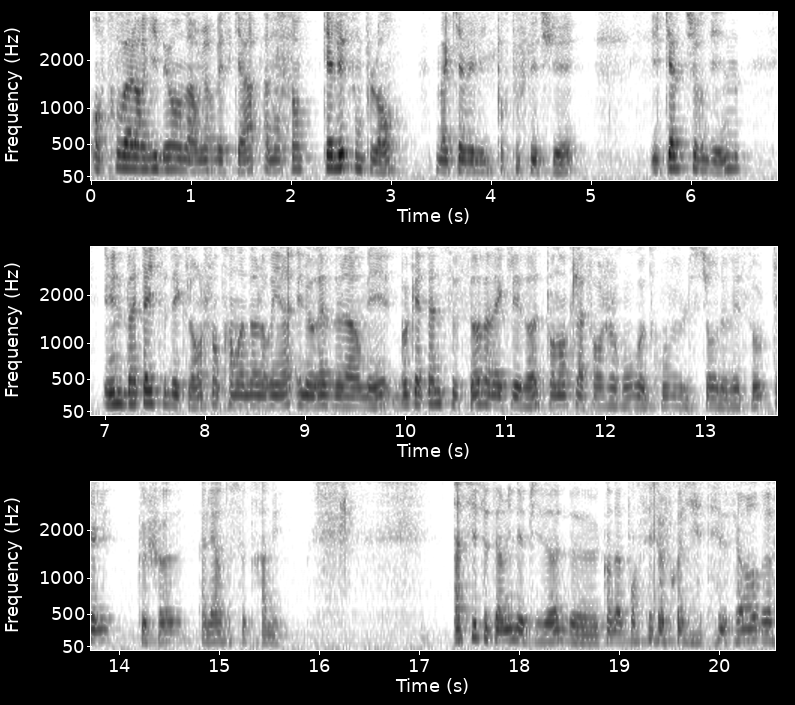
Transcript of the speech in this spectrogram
On retrouve alors Gideon en armure Beskar, annonçant quel est son plan machiavélique pour tous les tuer. Il capture Dean, une bataille se déclenche entre un et le reste de l'armée. Bo-Katan se sauve avec les autres pendant que la forgeron retrouve sur le vaisseau quelque chose a l'air de se tramer. Ah, Ainsi se termine l'épisode. Euh, Qu'en a pensé le premier désordre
